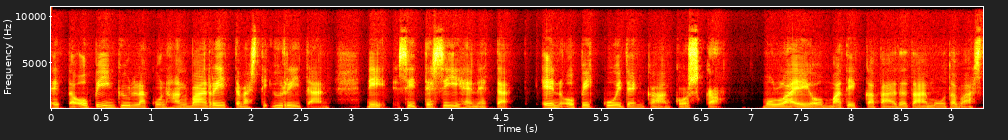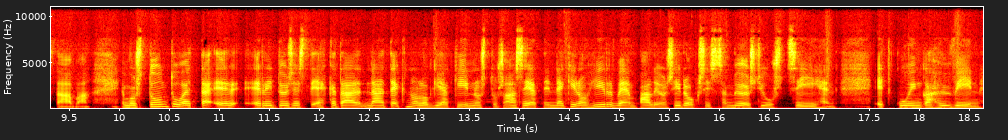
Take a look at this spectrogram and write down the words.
että opin kyllä, kunhan vain riittävästi yritän, niin sitten siihen, että en opi kuitenkaan, koska mulla ei ole matikkapäätä tai muuta vastaavaa. Ja musta tuntuu, että er, erityisesti ehkä tämä, nämä teknologiakiinnostusasiat, niin nekin on hirveän paljon sidoksissa myös just siihen, että kuinka hyvin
